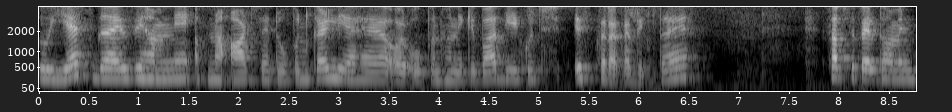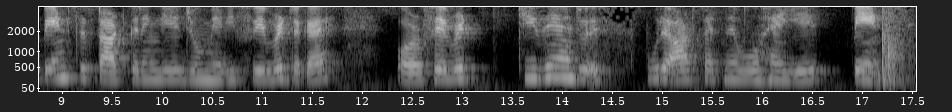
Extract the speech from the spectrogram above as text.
तो यस गाइस ये हमने अपना आर्ट सेट ओपन कर लिया है और ओपन होने के बाद ये कुछ इस तरह का दिखता है। सबसे पहले तो हम इन पेंट्स से स्टार्ट करेंगे, जो मेरी फेवरेट जगह है। और फेवरेट चीज़ें हैं जो इस पूरे आर्ट सेट में वो हैं, ये पेंट्स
